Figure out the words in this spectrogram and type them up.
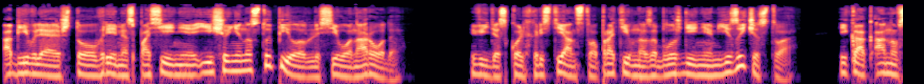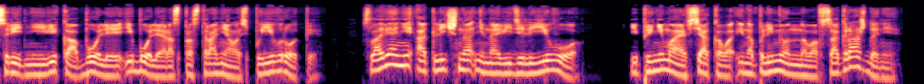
объявляя, что время спасения еще не наступило для сего народа. Видя, сколь христианство противно заблуждениям язычества и как оно в средние века более и более распространялось по Европе, славяне отлично ненавидели его и, принимая всякого иноплеменного в сограждане,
